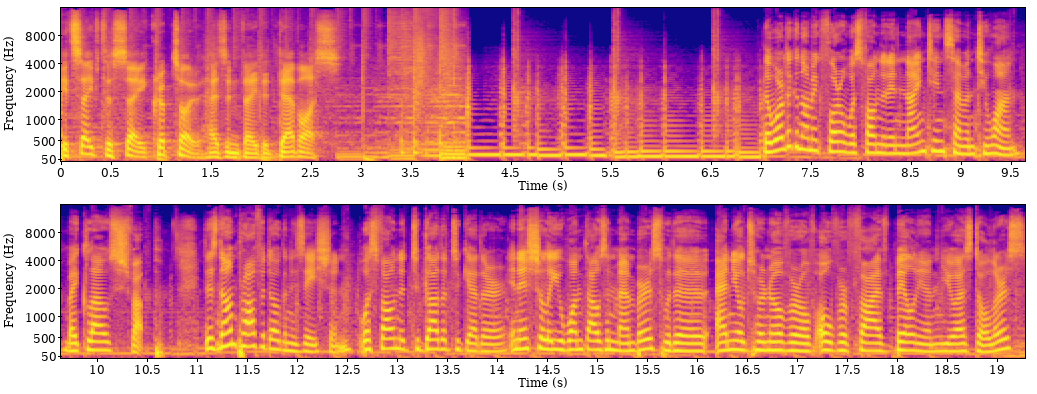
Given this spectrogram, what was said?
It's safe to say crypto has invaded Davos. The World Economic Forum was founded in 1971 by Klaus Schwab. This nonprofit organization was founded to gather together initially 1,000 members with an annual turnover of over 5 billion US dollars.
